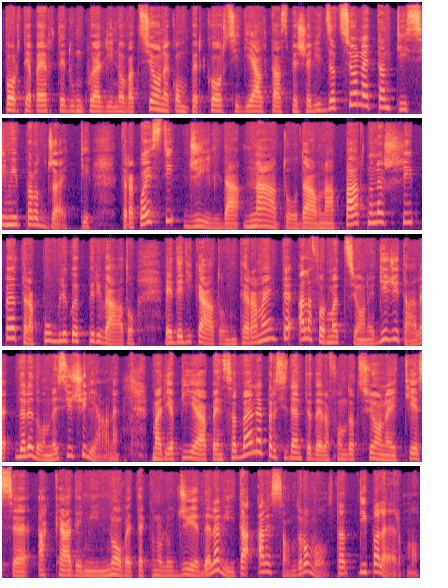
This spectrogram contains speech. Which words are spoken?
Porte aperte dunque all'innovazione con percorsi di alta specializzazione e tantissimi progetti. Tra questi Gilda, nato da una partnership tra pubblico e privato e dedicato interamente alla formazione digitale delle donne siciliane. Maria Pia Pensabene, presidente della Fondazione ETS Academy Nuove Tecnologie della Vita, Alessandro Volta di Palermo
